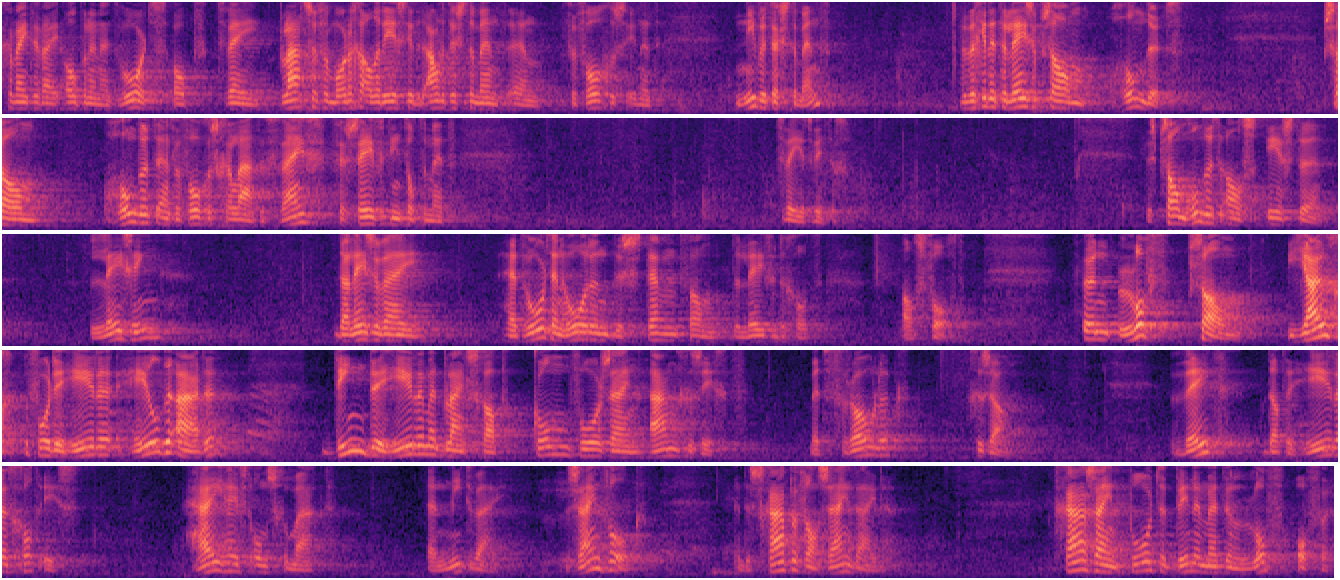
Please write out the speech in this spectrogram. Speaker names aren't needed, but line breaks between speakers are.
Gemeente, wij openen het woord op twee plaatsen vanmorgen. Allereerst in het Oude Testament en vervolgens in het Nieuwe Testament. We beginnen te lezen Psalm 100. Psalm 100 en vervolgens Galaten 5, vers 17 tot en met 22. Dus Psalm 100 als eerste lezing. Daar lezen wij het woord en horen de stem van de levende God als volgt. Een lofpsalm. Juich voor de Heere heel de aarde. Dien de Heere met blijdschap. Kom voor zijn aangezicht met vrolijk gezang. Weet dat de Heere God is. Hij heeft ons gemaakt en niet wij. Zijn volk en de schapen van zijn weide. Ga zijn poorten binnen met een lofoffer.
